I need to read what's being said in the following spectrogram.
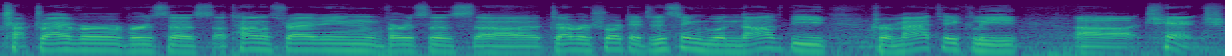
truck driver versus autonomous driving versus uh, driver shortage, this thing will not be dramatically uh, changed.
